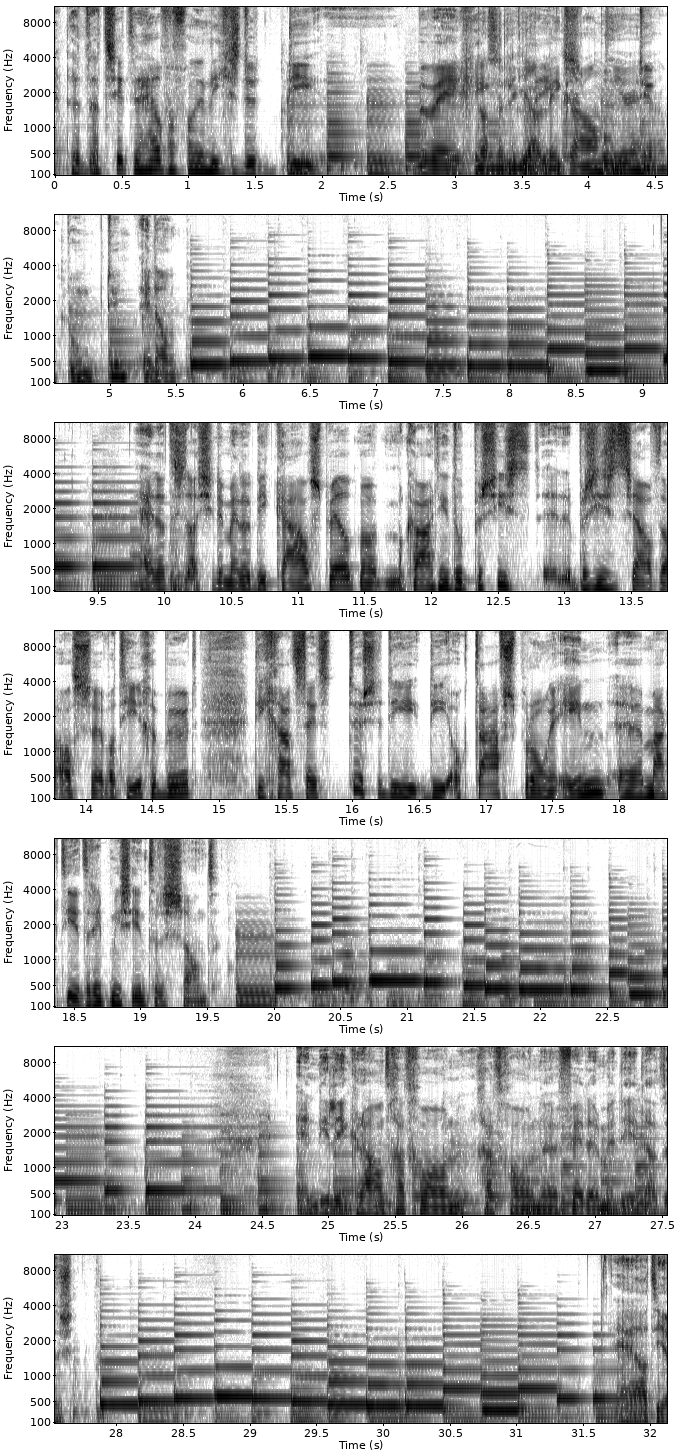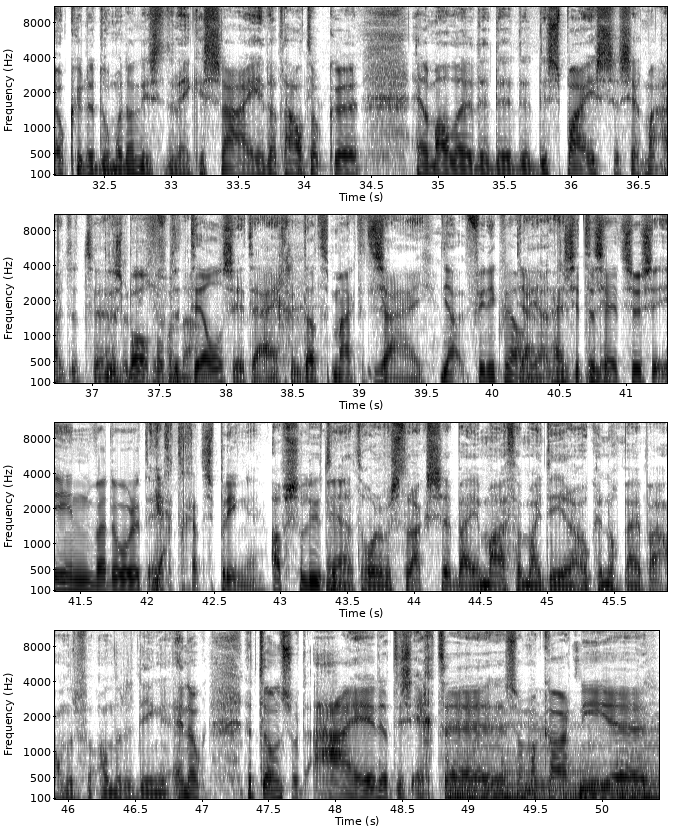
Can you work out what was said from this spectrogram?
Dat, dat zit in heel veel van die liedjes, die beweging. Dat is links, linkerhand hier, ja. tuum, en dan... Hè, dat is als je de melodie kaal speelt. Maar McCartney doet precies, eh, precies hetzelfde als eh, wat hier gebeurt. Die gaat steeds tussen die, die octaafsprongen in. eh, maakt hij het ritmisch interessant. En die linkerhand gaat gewoon, gaat gewoon verder met dit. Dat is... Ja, had hij ook kunnen doen, maar dan is het in één keer saai. En dat haalt ook eh, helemaal eh, de, de, de, de spice eh, zeg maar, uit het. Dus bovenop de tel zitten eigenlijk. Dat maakt het saai. Ja, vind ik wel. Ja, Ja, hij zit er steeds tussenin, waardoor het echt gaat springen. Absoluut. En dat horen we straks bij Martha Maidera ook en nog bij een paar andere, andere dingen. En ook de toonsoort A, hè, dat is echt zo'n McCartney.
